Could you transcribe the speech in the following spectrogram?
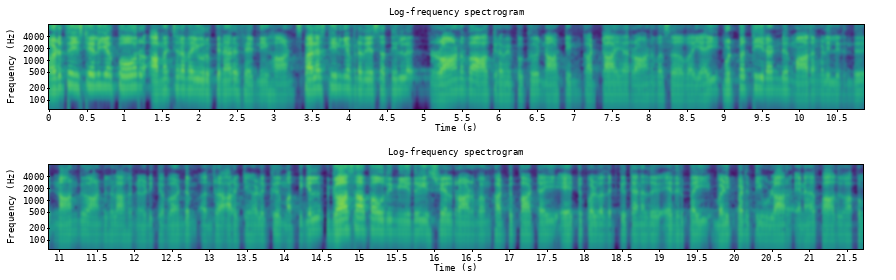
அடுத்து இஸ்ரேலிய போர் அமைச்சரவை உறுப்பினர் ஃபென்னி ஹான்ஸ். பலஸ்தீனிய பிரதேசத்தில் ராணுவ ஆக்கிரமிப்புக்கு நாட்டின் கட்டாய ராணுவ சேவையை முப்பத்தி இரண்டு மாதங்களிலிருந்து நான்கு ஆண்டுகளாக நீடிக்க வேண்டும் என்ற அறிக்கைகளுக்கு மத்தியில் காசா பகுதி மீது இஸ்ரேல் ராணுவம் கட்டுப்பாட்டை ஏற்றுக்கொள்வதற்கு தனது எதிர்ப்பை வெளிப்படுத்தியுள்ளார் என பாதுகாப்பு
